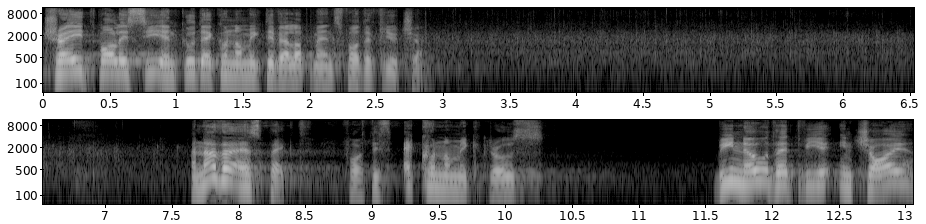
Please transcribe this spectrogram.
trade policy and good economic developments for the future. Another aspect for this economic growth, we know that we enjoy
